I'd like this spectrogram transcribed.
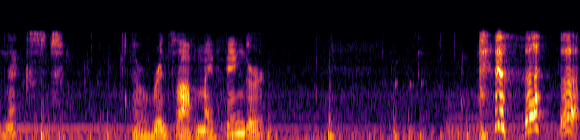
Next, I rinse off my finger.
